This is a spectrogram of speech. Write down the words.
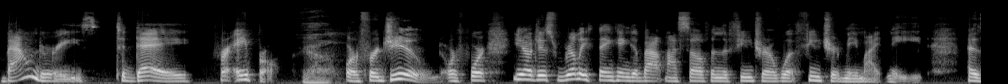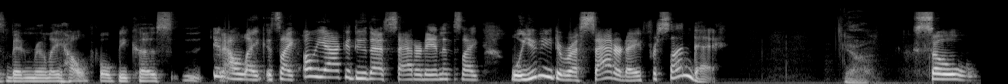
boundaries today for April yeah. or for June or for, you know, just really thinking about myself in the future and what future me might need has been really helpful because, you know, like it's like, oh, yeah, I could do that Saturday. And it's like, well, you need to rest Saturday for Sunday. Yeah. So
